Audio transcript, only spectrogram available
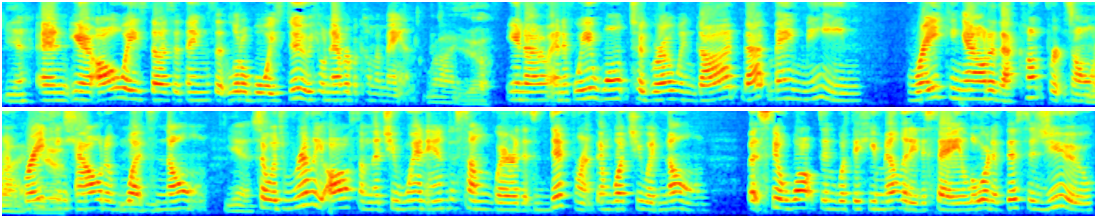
yeah. and, you know, always does the things that little boys do, he'll never become a man. Right. Yeah. You know, and if we want to grow in God, that may mean breaking out of that comfort zone and breaking Yes. out of what's mm-hmm. known. Yes. So it's really awesome that you went into somewhere that's different than what you had known, but still walked in with the humility to say, Lord, if this is you,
